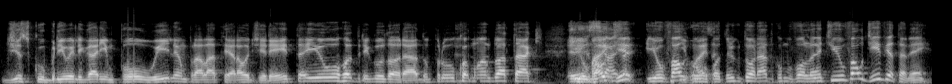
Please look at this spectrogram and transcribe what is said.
descobriu, ele garimpou o William para a lateral direita e o Rodrigo Dourado para o comando do ataque. E, o, Valdir, e, o, Val, e mais, o Rodrigo Dourado como volante e o Valdívia também.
